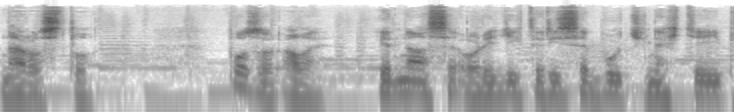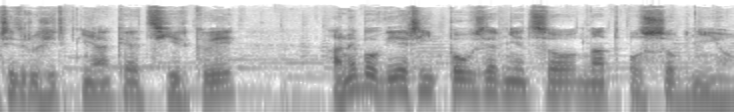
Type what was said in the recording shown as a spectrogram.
narostl. Pozor ale, Jedná se o lidi, kteří se buď nechtějí přidružit k nějaké církvi, anebo věří pouze v něco nadosobního.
